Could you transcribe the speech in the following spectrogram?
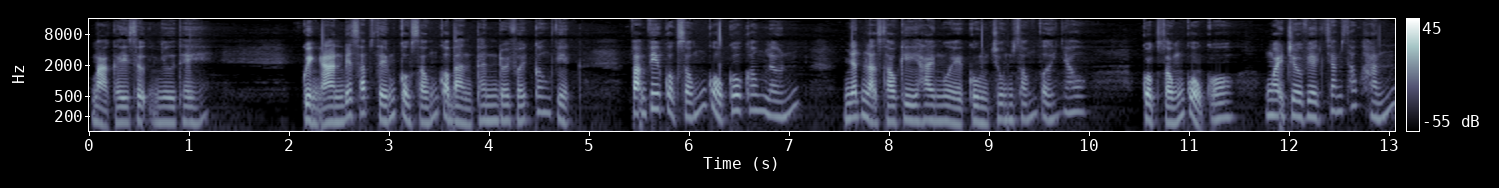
mà gây sự như thế. Quỳnh An biết sắp xếp cuộc sống của bản thân đối với công việc. Phạm vi cuộc sống của cô không lớn, nhất là sau khi hai người cùng chung sống với nhau. Cuộc sống của cô, ngoại trừ việc chăm sóc hắn,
